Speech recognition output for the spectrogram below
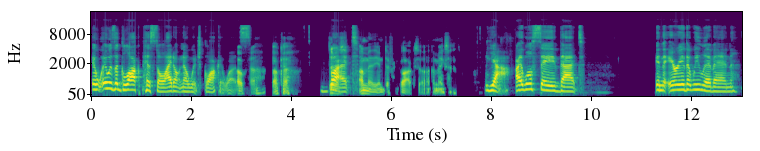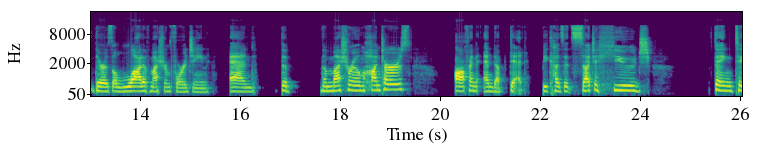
It, it was a Glock pistol. I don't know which Glock it was. Okay. Okay. There's But a million different Glocks, so that makes sense. Yeah, I will say that in the area that we live in, there is a lot of mushroom foraging and the the mushroom hunters often end up dead because it's such a huge thing to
